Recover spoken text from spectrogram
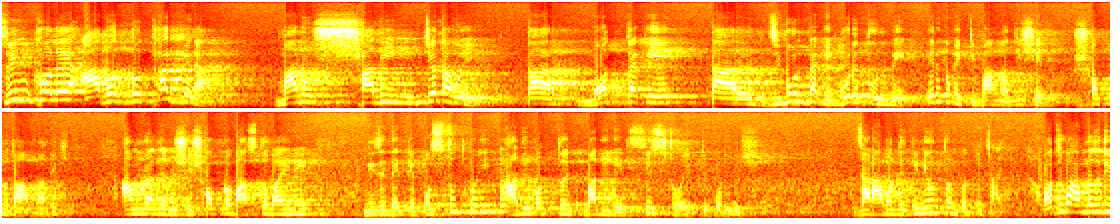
শৃঙ্খলে আবদ্ধ থাকবে না। মানুষ স্বাধীন চেতা হয়ে তার মতটাকে, তার জীবনটাকে গড়ে তুলবে। এরকম একটি বাংলাদেশের স্বপ্নতা আমরা দেখি। আমরা যেন সে স্বপ্ন বাস্তবায়নে নিজেদেরকে প্রস্তুত করি, আধিপত্যবাদীদের সৃষ্ট একটি পরিবেশ, যারা আমাদেরকে নিয়ন্ত্রণ করতে চায়। অথবা আমরা যদি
